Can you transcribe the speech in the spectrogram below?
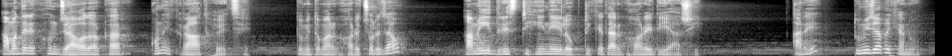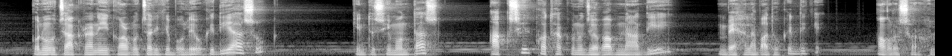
আমাদের এখন যাওয়া দরকার অনেক রাত হয়েছে। তুমি তোমার ঘরে চলে যাও। আমি দৃষ্টিহীন এই লোকটিকে তার ঘরে দিয়ে আসি। আরে, তুমি যাবে কেন? কোনো চাকরানি কর্মচারীকে বলে ওকে দিয়ে আসুক। কিন্তু সীমন্তাস, আকসির কথার কোনো জবাব না দিয়েই বেহালা বাদকের দিকে অগ্রসর হল।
